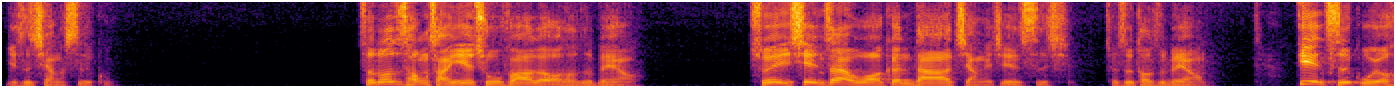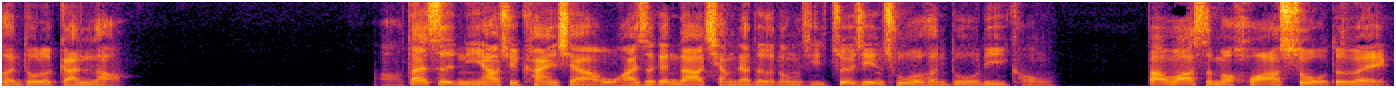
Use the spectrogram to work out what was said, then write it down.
也是强势股，这都是从产业出发的哦，投资朋友。所以现在我要跟大家讲一件事情，就是投资朋友，电子股有很多的干扰，哦，但是你要去看一下，我还是跟大家强调这个东西，最近出了很多利空，包括什么华硕，对不对？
